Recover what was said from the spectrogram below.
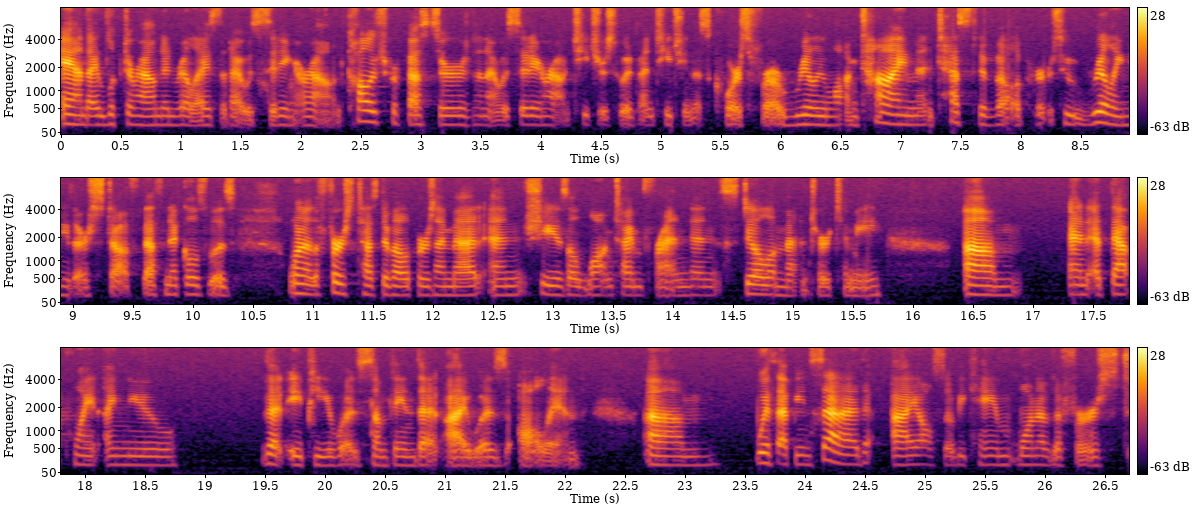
And I looked around and realized that I was sitting around college professors and I was sitting around teachers who had been teaching this course for a really long time and test developers who really knew their stuff. Beth Nichols was one of the first test developers I met, and she is a longtime friend and still a mentor to me. Um, and at that point, I knew that AP was something that I was all in. Um, with that being said, I also became one of the first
